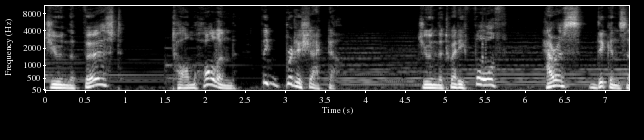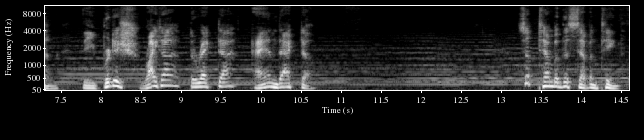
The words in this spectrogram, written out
June the 1st. Tom Holland, the British actor. June the 24th. Harris Dickinson, the British writer, director, and actor. September the 17th.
